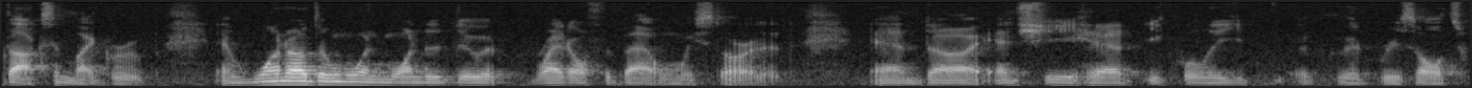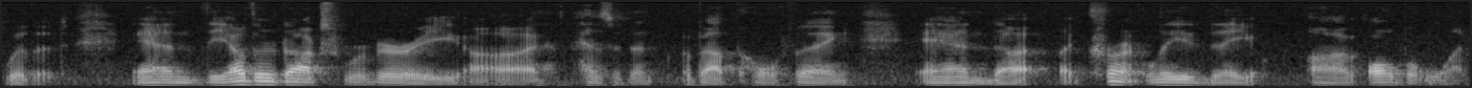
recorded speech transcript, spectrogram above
docs in my group, and one other one wanted to do it right off the bat when we started, and uh, and she had equally good results with it. And the other docs were very uh, hesitant about the whole thing, and uh, currently they all but one.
